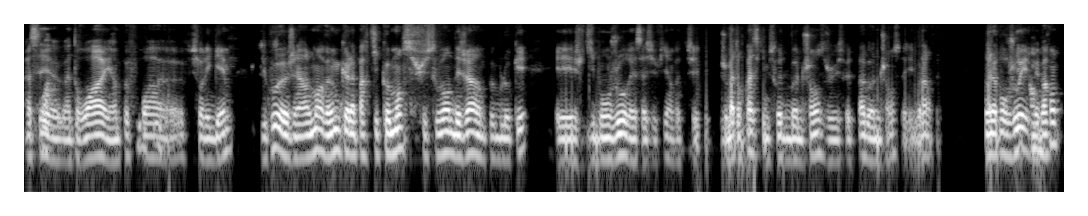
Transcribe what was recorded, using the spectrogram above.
assez bah, droit et un peu froid sur les games. Du coup, généralement, avant même que la partie commence, je suis souvent déjà un peu bloqué et je dis bonjour et ça suffit. En fait, je m'attends pas à ce qu'il me souhaite bonne chance, je lui souhaite pas bonne chance et voilà. En fait. On est là pour jouer, mais par contre,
